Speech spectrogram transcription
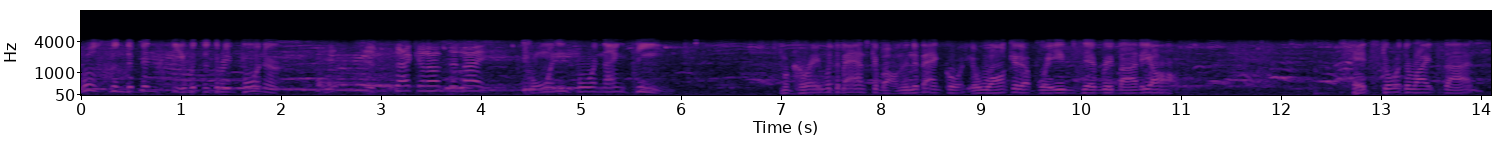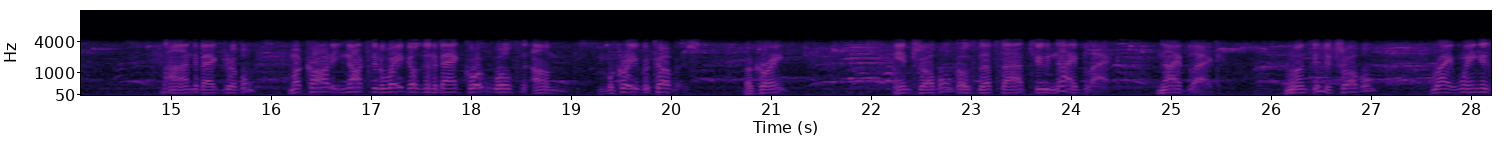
Wilson Dubinsky with the three-pointer. His second of the night. 24-19. McCray with the basketball in the backcourt. He'll walk it up, waves everybody off. Heads toward the right side. Behind the back dribble. McCarty knocks it away, goes in the backcourt. Wilson, um, McCray recovers. McCray in trouble, goes left side to Niblack. Niblack runs into trouble. Right wing is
